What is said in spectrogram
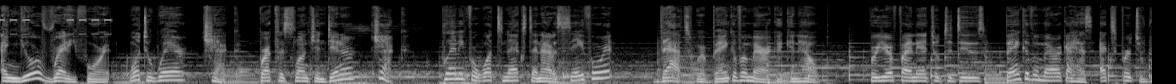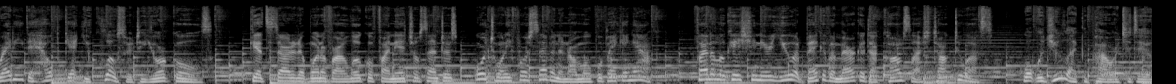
and you're ready for it. What to wear? Check. Breakfast, lunch, and dinner? Check. Planning for what's next and how to save for it? That's where Bank of America can help. For your financial to-dos, Bank of America has experts ready to help get you closer to your goals. Get started at one of our local financial centers or 24-7 in our mobile banking app. Find a location near you at bankofamerica.com slash talk to us. What would you like the power to do?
